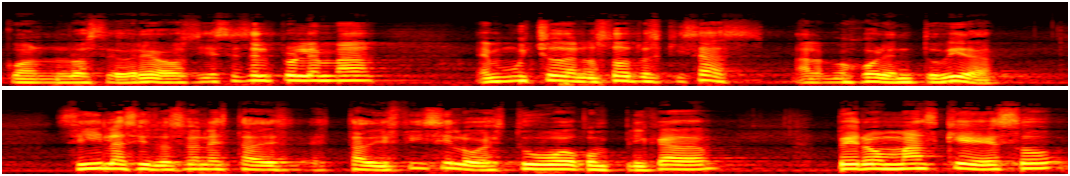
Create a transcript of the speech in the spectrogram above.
con los hebreos y ese es el problema en muchos de nosotros quizás, a lo mejor en tu vida. Sí, la situación está, está difícil o estuvo complicada, pero más que eso,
